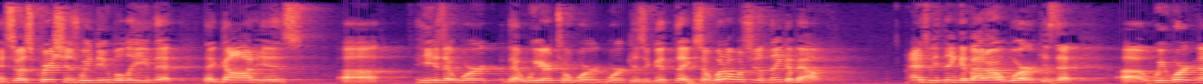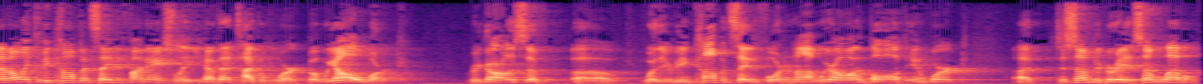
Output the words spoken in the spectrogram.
And so, as Christians, we do believe that, that God is, uh, He is at work, that we are to work. Work is a good thing. So, what I want you to think about as we think about our work is that uh, we work not only to be compensated financially, you have that type of work, but we all work, regardless of uh, whether you're being compensated for it or not. We're all involved in work uh, to some degree, at some level.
